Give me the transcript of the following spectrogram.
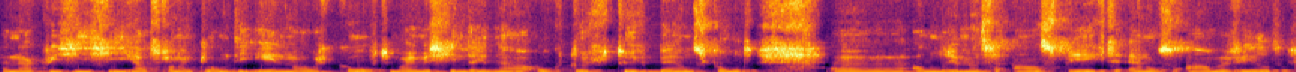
een acquisitie gehad van een klant die eenmalig koopt, maar misschien daarna ook terug, terug bij ons komt, uh, andere mensen aanspreekt en ons aanbeveelt.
